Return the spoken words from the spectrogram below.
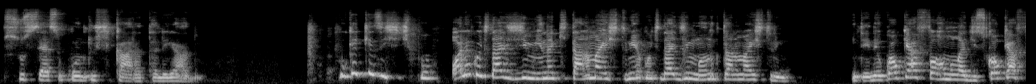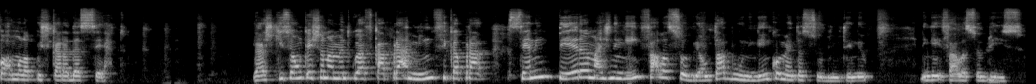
sucesso quanto os caras, tá ligado? Por que, que existe, tipo, olha a quantidade de mina que tá numa stream e a quantidade de mano que tá numa stream. Entendeu? Qual que é a fórmula disso? Qual que é a fórmula pros caras dar certo? Eu acho que isso é um questionamento que vai ficar para mim, fica pra cena inteira, mas ninguém fala sobre. É um tabu, ninguém comenta sobre, entendeu? Ninguém fala sobre isso.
